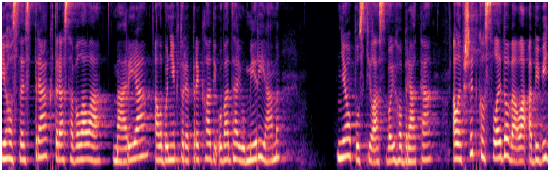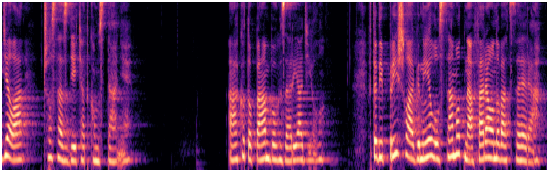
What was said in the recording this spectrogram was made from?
Jeho sestra, ktorá sa volala Mária, alebo niektoré preklady uvádzajú Miriam, neopustila svojho brata, ale všetko sledovala, aby videla, čo sa s dieťatkom stane a ako to pán Boh zariadil. Vtedy prišla k Nílu samotná faraónova dcéra.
